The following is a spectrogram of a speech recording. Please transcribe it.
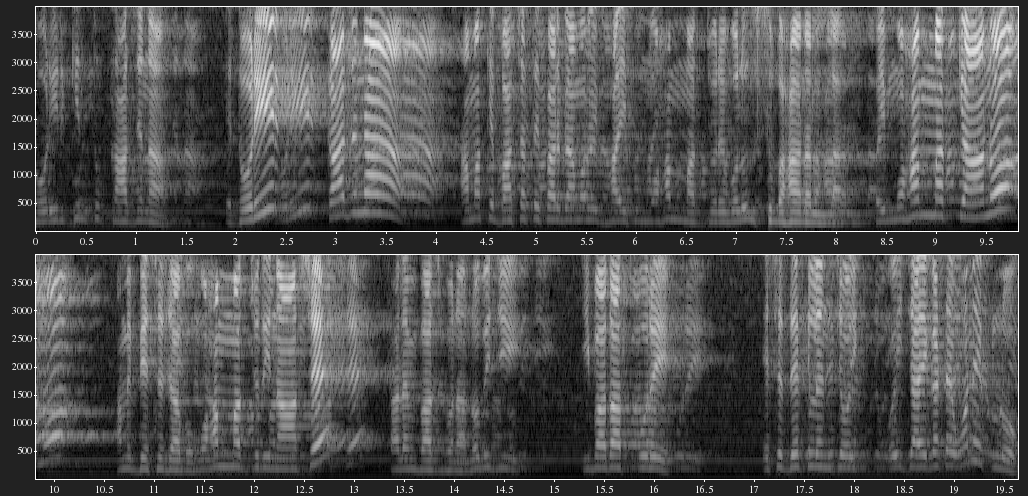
দড়ির কিন্তু কাজ না। এ দড়ির কাজ না। আমাকে বাঁচাতে পারবে আমার ওই ভাই মোহাম্মদ, জোরে বলুন সুবাহান আল্লাহ ওই মোহাম্মদকে আনো, আমি বেঁচে যাব। মোহাম্মদ যদি না আসে, তাহলে আমি বাঁচবো না। নবীজি ইবাদাত করে এসে দেখলেন যে ওই ওই জায়গাটায় অনেক লোক।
